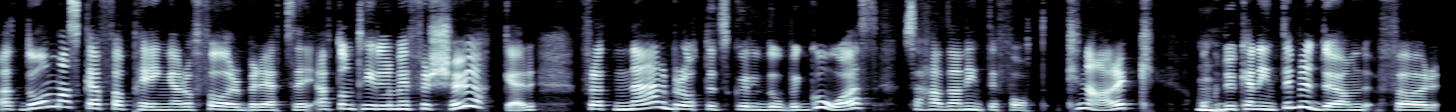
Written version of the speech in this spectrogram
att de har skaffat pengar och förberett sig, att de till och med försöker. För att när brottet skulle då begås så hade han inte fått knark. Och Mm. du kan inte bli dömd för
